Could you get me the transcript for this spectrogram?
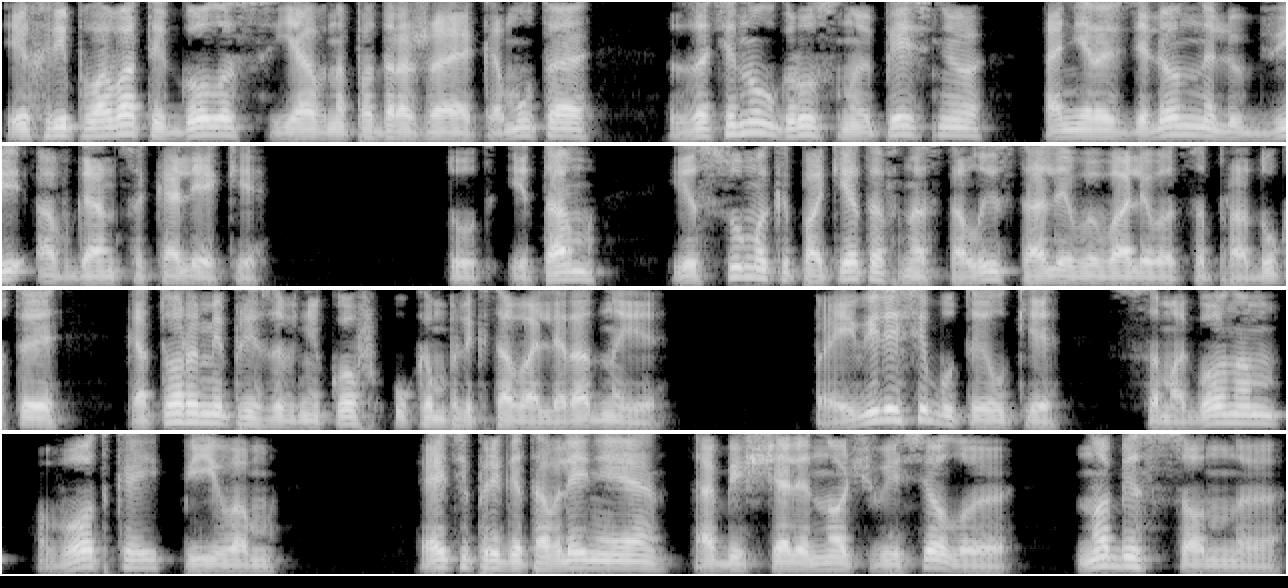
и хрипловатый голос, явно подражая кому-то, затянул грустную песню о неразделенной любви афганца-калеки. Тут и там из сумок и пакетов на столы стали вываливаться продукты, которыми призывников укомплектовали родные. Появились и бутылки с самогоном, водкой, пивом. Эти приготовления обещали ночь веселую, но бессонную.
